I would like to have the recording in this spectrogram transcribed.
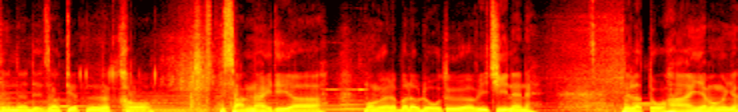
nên là để giao tiếp rất là khó. Thì sáng nay thì à, mọi người đã bắt đầu đổ từ vị trí này này. Đây là tổ 2 nhé mọi người nhé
